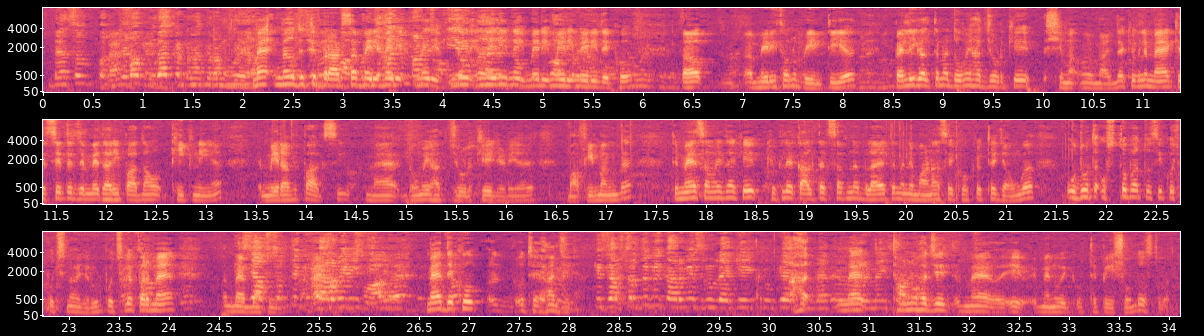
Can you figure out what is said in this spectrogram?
ਜਿਹੜਾ ਪੂਰਾ ਘਟਨਾਕ੍ਰਮ ਹੋਇਆ ਮੈਂ ਮੈਂ ਉਹਦੇ ਤੇ ਬਰਾੜ ਸਾਹਿਬ ਮੇਰੀ ਮੇਰੀ ਮੇਰੀ ਮੇਰੀ ਮੇਰੀ ਨਹੀਂ ਮੇਰੀ ਮੇਰੀ ਮੇਰੀ ਦੇਖੋ। ਮੇਰੀ ਤੁਹਾਨੂੰ ਬੇਨਤੀ ਹੈ ਪਹਿਲੀ ਗੱਲ ਤਾਂ ਮੈਂ ਦੋਵੇਂ ਹੱਥ ਜੋੜ ਕੇ ਮੰਨਦਾ ਕਿਉਂਕਿ ਮੈਂ ਕਿਸੇ ਤੇ ਜ਼ਿੰਮੇਵਾਰੀ ਪਾਦਾ ਉਹ ਠੀਕ ਨਹੀਂ ਹੈ। ਮੇਰਾ ਵਿਭਾਗ ਸੀ ਮੈਂ ਦੋਵੇਂ ਹੱਥ ਜੋੜ ਕੇ ਜਿਹੜੇ ਹੈ ਮਾਫੀ ਮੰਗਦਾ। ਤੇ ਮੈਂ ਸਮਝਦਾ ਕਿ ਕਿਉਂਕਿ ਅਕਾਲ ਤਖਤ ਸਾਹਿਬ ਨੇ ਬੁਲਾਇਆ ਤੇ ਮੈਂ ਨਿਮਾਣਾ ਸਿੱਖ ਹੋ ਕੇ ਉੱਥੇ ਜਾਊਂਗਾ। ਉਦੋਂ ਤਾਂ ਉਸ ਤੋਂ ਬਾਅਦ ਤੁਸੀਂ ਕੁਝ ਪੁੱਛਣਾ ਜ਼ਰੂਰ ਪੁੱਛ ਲਿਓ ਪਰ ਮੈਂ ਮੈਂ ਮਾਫੀ ਮੈਂ ਦੇਖੋ ਉੱਥੇ ਹਾਂਜੀ। ਕਿਸੇ ਅਫਸਰ ਤੇ ਕੋਈ ਕਾਰਵਾਈ ਇਸ ਨੂੰ ਲੈ ਕੇ ਕਿਉਂਕਿ ਮੈਂ ਤੁਹਾਨੂੰ ਹਜੇ ਮੈਂ ਮੈਨੂੰ ਇੱਕ ਉੱਥੇ ਪੇਸ਼ ਹੋਣ ਦੋ ਉਸ ਤੋਂ ਬਾਅਦ।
